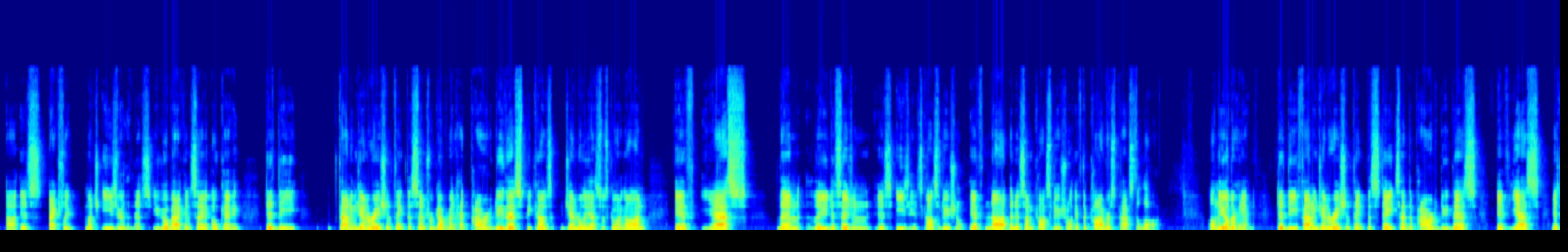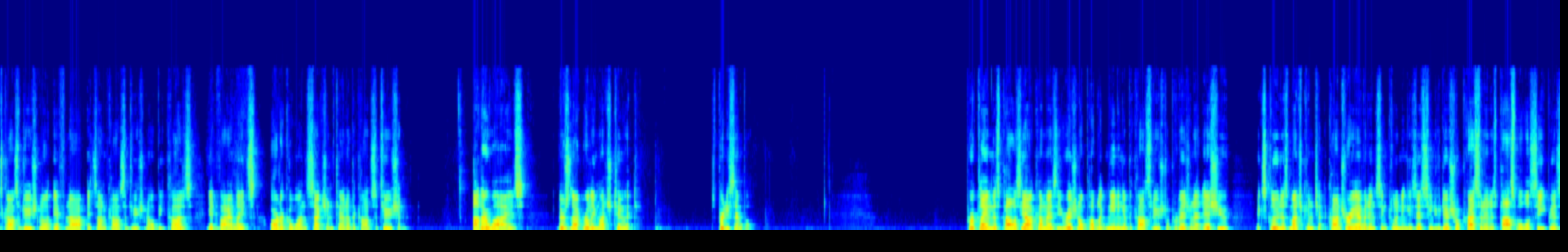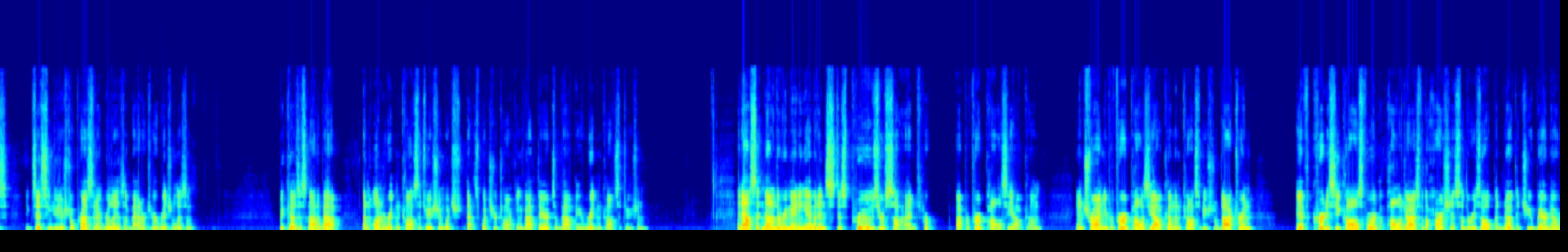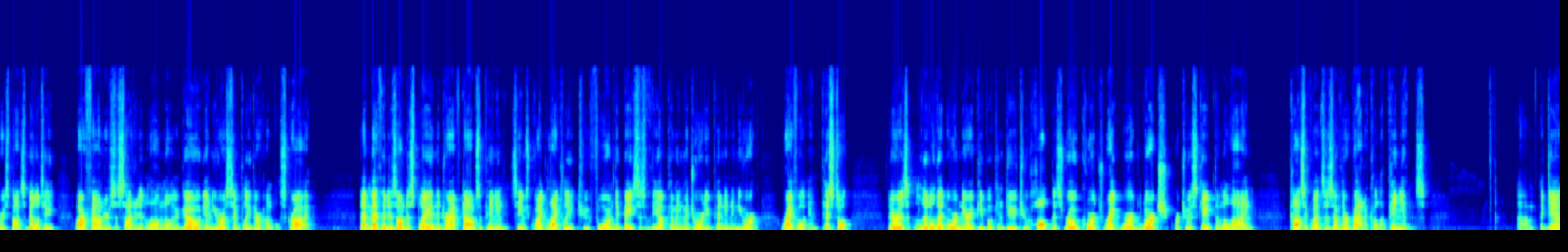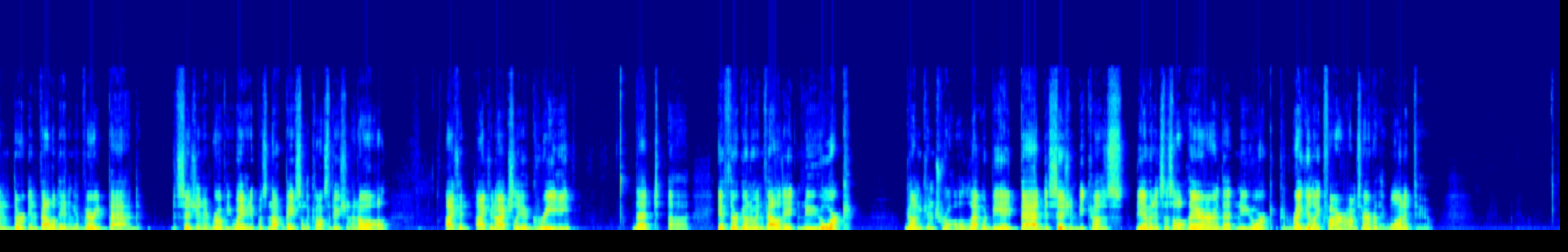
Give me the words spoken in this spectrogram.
uh, is actually much easier than this. You go back and say, okay, did the founding generation think the central government had power to do this? Because generally that's what's going on. If yes, then the decision is easy. It's constitutional. If not, then it's unconstitutional if the Congress passed the law. On the other hand, did the founding generation think the states had the power to do this? If yes, it's constitutional. If not, it's unconstitutional because it violates Article 1, Section 10 of the Constitution. Otherwise, there's not really much to it. It's pretty simple. Proclaim this policy outcome as the original public meaning of the constitutional provision at issue. Exclude as much con- contrary evidence, including existing judicial precedent, as possible. We'll see, because existing judicial precedent really doesn't matter to originalism. Because it's not about an unwritten constitution, which that's what you're talking about there. It's about a written constitution. Announce that none of the remaining evidence disproves your side's uh, preferred policy outcome. Enshrine your preferred policy outcome in constitutional doctrine. If courtesy calls for it, apologize for the harshness of the result, but note that you bear no responsibility. Our founders decided it long, long ago, and you are simply their humble scribe. That method is on display in the draft Dobbs opinion. It seems quite likely to form the basis of the upcoming majority opinion in New York rifle, and pistol. There is little that ordinary people can do to halt this rogue court's rightward lurch or to escape the malign consequences of their radical opinions. Um, again, they're invalidating a very bad decision in Roe v. Wade. It was not based on the Constitution at all. I could I could actually agree that uh, if they're going to invalidate New York gun control, that would be a bad decision because the evidence is all there that New York could regulate firearms however they wanted to.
